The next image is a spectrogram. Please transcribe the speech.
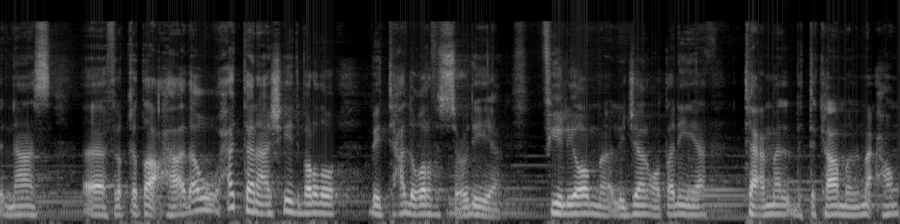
الناس في القطاع هذا. وحتى أنا أشيد برضو باتحاد الغرف السعودية. في اليوم لجان وطنية تعمل بالتكامل معهم.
